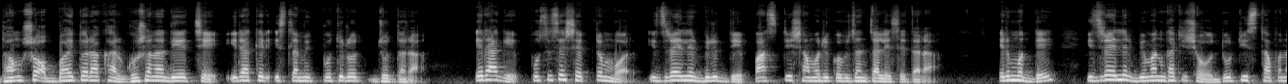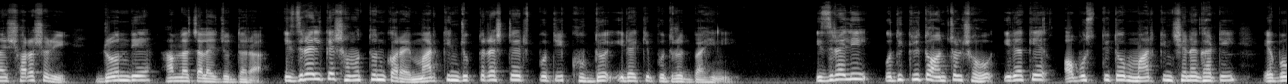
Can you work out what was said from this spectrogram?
ধ্বংস অব্যাহত রাখার ঘোষণা দিয়েছে ইরাকের ইসলামিক প্রতিরোধ যোদ্ধারা। এর আগে পঁচিশে সেপ্টেম্বর ইসরায়েলের বিরুদ্ধে পাঁচটি সামরিক অভিযান চালিয়েছে তারা। এর মধ্যে ইসরায়েলের বিমান ঘাঁটি সহ দুটি স্থাপনায় সরাসরি ড্রোন দিয়ে হামলা চালায় যোদ্ধারা। ইসরায়েলকে সমর্থন করায় মার্কিন যুক্তরাষ্ট্রের প্রতি ক্ষুব্ধ ইরাকি প্রতিরোধ বাহিনী। ইসরায়েলি অধিকৃত অঞ্চলসহ ইরাকে অবস্থিত মার্কিন সেনাঘাঁটি এবং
